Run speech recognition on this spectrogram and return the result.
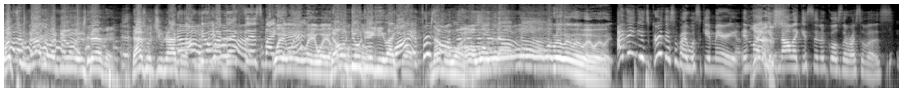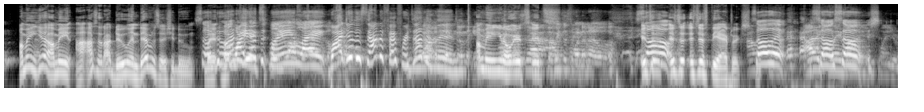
What you not gonna do is Devyn. That's what you not I'm gonna do. doing my good sis like Wait, that. wait, wait, wait. hold Don't on, do. Diggy like Why? that. First Number all, one. Oh, whoa, whoa, whoa, whoa, wait, wait, wait, wait, wait, wait. I think it's great that somebody wants to get married, and like Yes. it's not like it's cynical as the rest of us. I mean, yeah, I mean, I, I said I do, and Devyn said she do. So But- do but- why need you to to- explain like Why do the sound effect for Devyn then? I mean, you know, it's it's We just want to know. it's just, it's just, it's just theatrics. so the, so so Explain.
